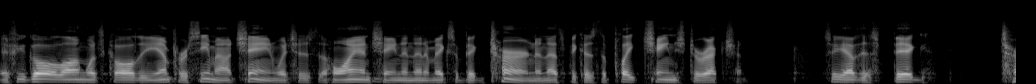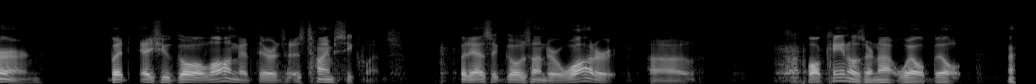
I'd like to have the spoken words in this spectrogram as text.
If you go along what's called the Emperor Seamount chain, which is the Hawaiian chain, and then it makes a big turn, and that's because the plate changed direction. So you have this big turn, but as you go along it, there's a time sequence. But as it goes underwater, uh, volcanoes are not well built,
